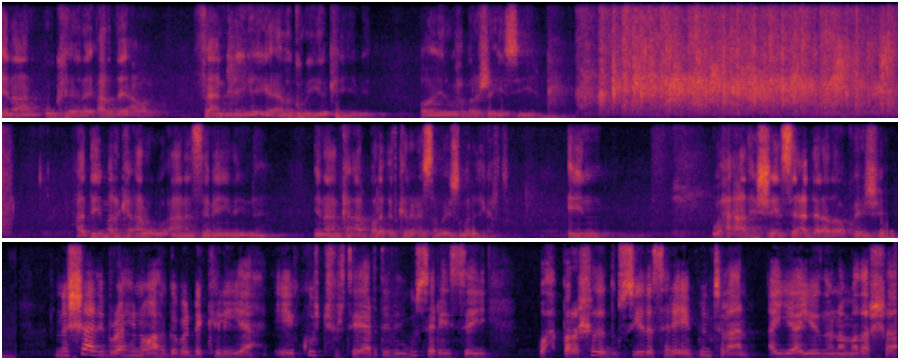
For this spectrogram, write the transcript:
inaan u keenay arday ama faamiligayga ama guriga ka yimid oo yidhi waxbarasho ii siiya haddii marka anagu aanan samaynayna inaan ka aqbalo cid kale inay samayso ma dhici karto. In waxa aada hesheen si cadaalada ku hesheen nashaad ibraahim oo ah gabadha keliya ee ku jirtay ardaydii ugu sareysay waxbarashada dugsiyada sare ee puntland ayaa iyaduna madasha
